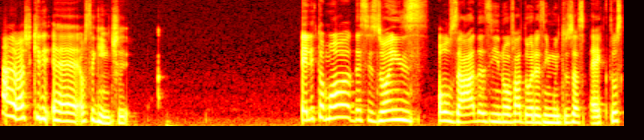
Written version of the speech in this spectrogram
Ah, eu acho que é, é o seguinte: ele tomou decisões ousadas e inovadoras em muitos aspectos,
